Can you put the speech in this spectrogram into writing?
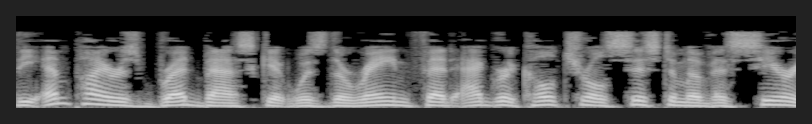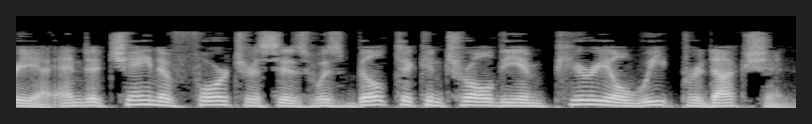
The empire's breadbasket was the rain-fed agricultural system of Assyria and a chain of fortresses was built to control the imperial wheat production.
